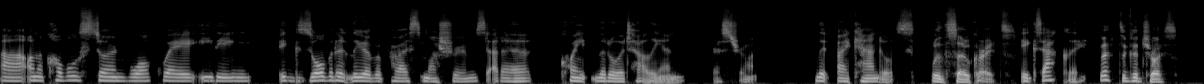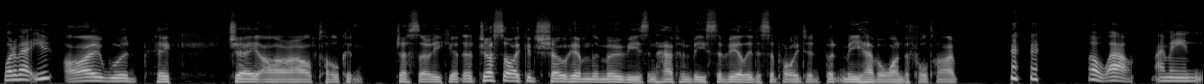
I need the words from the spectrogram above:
uh, on a cobblestone walkway eating exorbitantly overpriced mushrooms at a quaint little Italian restaurant lit by candles. with Socrates. Exactly. That's a good choice. What about you? I would pick J.R.R. Tolkien just so he could, uh, just so I could show him the movies and have him be severely disappointed, but me have a wonderful time. Oh, wow. I mean,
